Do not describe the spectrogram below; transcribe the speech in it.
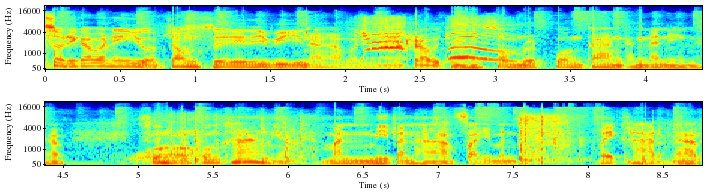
สวัสดีครับวันนี้อยู่กับช่องเสือทีวีนะครับ วันนี้เราจะมาซ่อมรถพ่วงข้างกันนั่นเองนะครับ ซึ่งรถพ่วงข้างเนี่ยมันมีปัญหาไฟมันไฟขาดนะครับ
